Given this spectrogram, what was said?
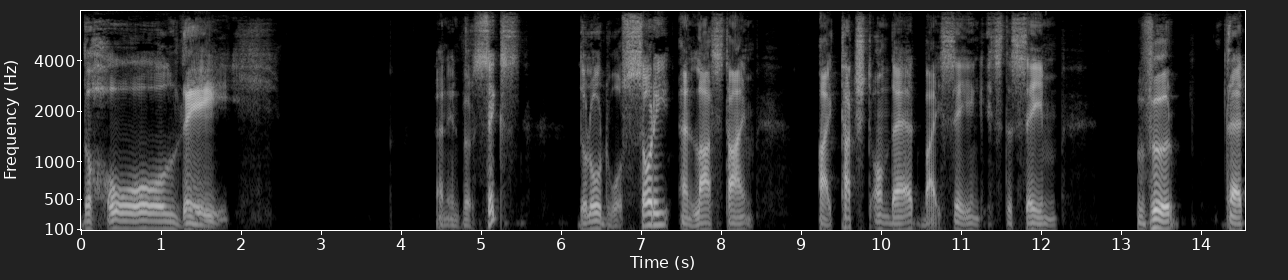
the whole day. And in verse 6, the Lord was sorry. And last time I touched on that by saying it's the same verb that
